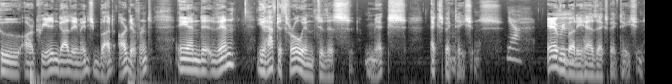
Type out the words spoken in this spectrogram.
who are created in God's image but are different. And then you have to throw into this mix expectations. Yeah. Everybody has expectations,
